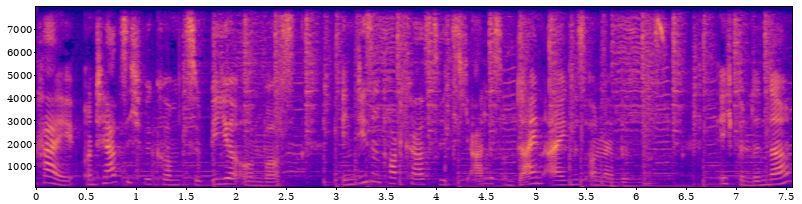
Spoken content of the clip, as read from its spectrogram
Hi und herzlich willkommen zu Be Your Own Boss. In diesem Podcast dreht sich alles um dein eigenes Online-Business. Ich bin Linda,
